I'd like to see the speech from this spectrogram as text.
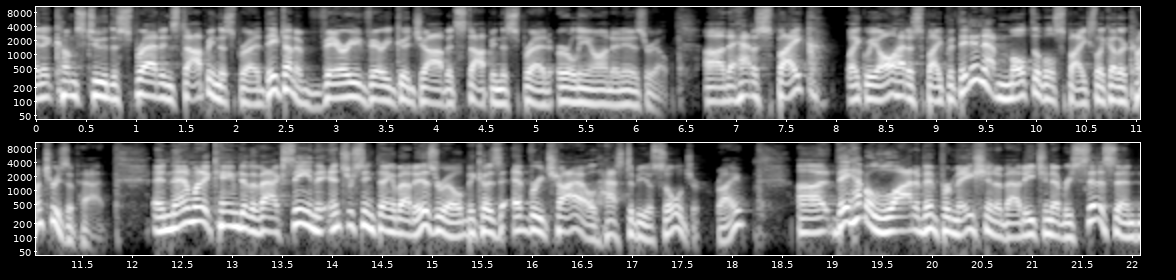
and it comes to the spread and stopping the spread, they've done a very, very good job at stopping the spread early on in Israel. Uh, they had a spike. Like we all had a spike, but they didn't have multiple spikes like other countries have had. And then when it came to the vaccine, the interesting thing about Israel, because every child has to be a soldier, right? Uh, they have a lot of information about each and every citizen.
